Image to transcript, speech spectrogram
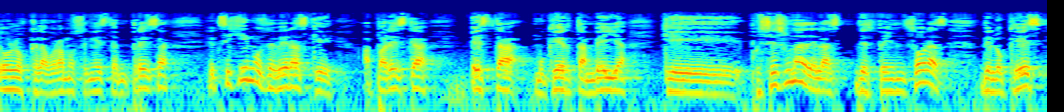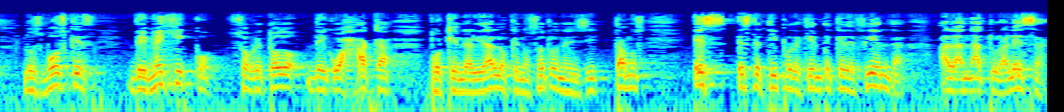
todos los que laboramos en esta empresa. Exigimos de veras que aparezca esta mujer tan bella que pues es una de las defensoras de lo que es los bosques de México, sobre todo de Oaxaca, porque en realidad lo que nosotros necesitamos es este tipo de gente que defienda a la naturaleza,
